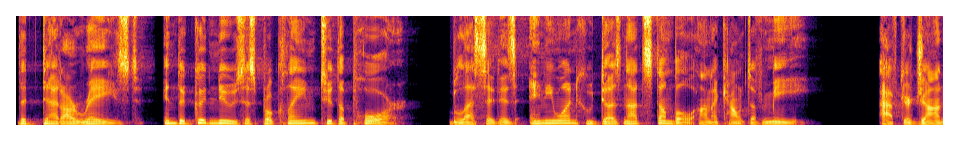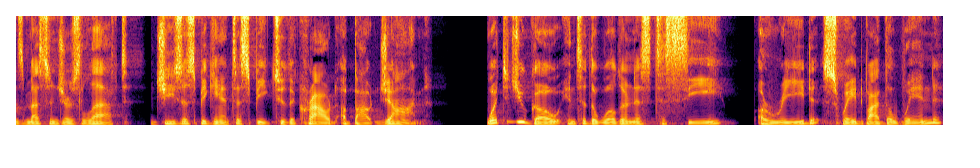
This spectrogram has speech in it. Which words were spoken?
the dead are raised, and the good news is proclaimed to the poor. Blessed is anyone who does not stumble on account of me. After John's messengers left, Jesus began to speak to the crowd about John. What did you go into the wilderness to see? A reed swayed by the wind?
